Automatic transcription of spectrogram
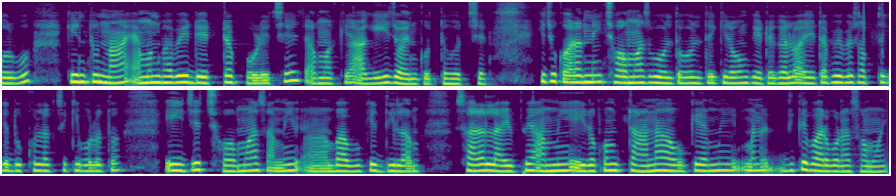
করব। কিন্তু না, এমনভাবেই ডেটটা পড়েছে, আমাকে আগেই জয়েন করতে হচ্ছে। কিছু করার নেই, ছ মাস বলতে বলতে কীরকম কেটে গেল। আর এটা ভেবে সব থেকে দুঃখ লাগছে কি বলো তো এই যে ছ মাস আমি বাবুকে দিলাম, সারা লাইফে আমি এইরকম টানা ওকে আমি মানে দিতে পারব না সময়।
